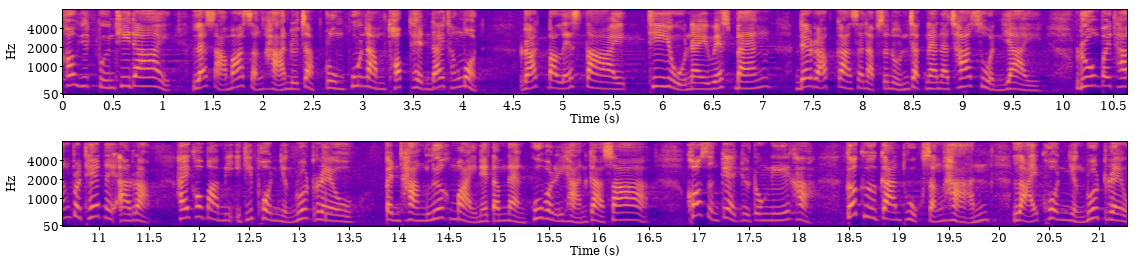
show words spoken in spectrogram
เข้ายึดพื้นที่ได้ และสามารถสังหารหรือจับกลุ่มผู้นำท็อป 10 ได้ทั้งหมด รัฐปาเลสไตน์ที่อยู่ในเวสต์แบงค์ได้รับการสนับสนุนจากนานาชาติส่วนใหญ่ รวมไปทั้งประเทศในอาหรับ ให้เข้ามามีอิทธิพลอย่างรวดเร็ว เป็นทางเลือกใหม่ในตำแหน่งผู้บริหารกาซาข้อสังเกตอยู่ตรงนี้ค่ะ ก็คือการถูกสังหารหลายคนอย่างรวดเร็ว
